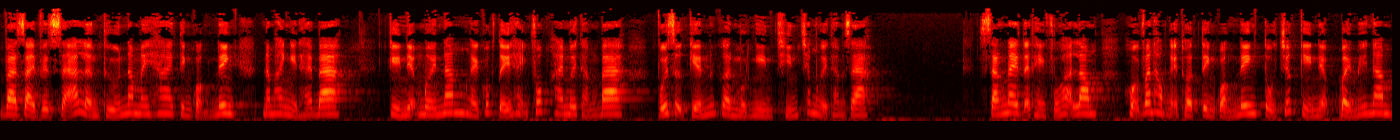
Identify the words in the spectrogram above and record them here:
và giải Việt giã lần thứ 52 tỉnh Quảng Ninh năm 2023, kỷ niệm 10 năm Ngày Quốc tế Hạnh phúc 20 tháng 3 với dự kiến gần 1.900 người tham gia. Sáng nay tại thành phố Hạ Long, Hội Văn học nghệ thuật tỉnh Quảng Ninh tổ chức kỷ niệm 70 năm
